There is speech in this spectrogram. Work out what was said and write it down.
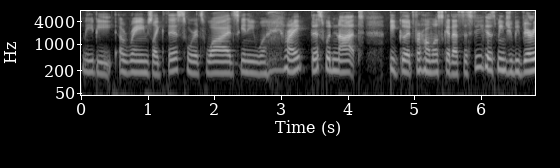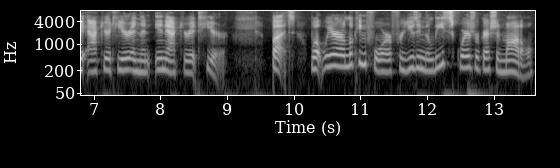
maybe a range like this where it's wide, skinny, right? This would not be good for homoscedasticity because it means you'd be very accurate here and then inaccurate here. But what we are looking for for using the least squares regression model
